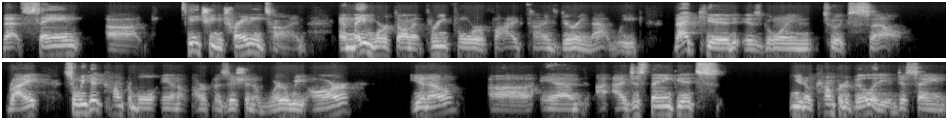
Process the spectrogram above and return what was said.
that same uh, teaching training time, and they worked on it three, four, or five times during that week, that kid is going to excel, right? So we get comfortable in our position of where we are, you know, uh, and I, I just think it's, you know, comfortability of just saying,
